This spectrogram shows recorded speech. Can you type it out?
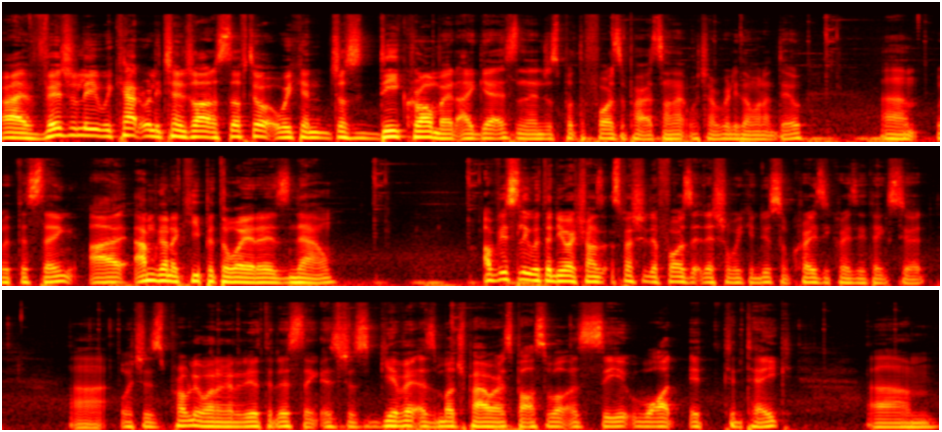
Alright, visually, we can't really change a lot of stuff to it. We can just dechrome it, I guess, and then just put the Forza parts on it, which I really don't want to do um, with this thing. I, I'm going to keep it the way it is now. Obviously, with the newer trans, especially the Forza Edition, we can do some crazy, crazy things to it. Uh, which is probably what I'm going to do to this thing, is just give it as much power as possible and see what it can take. Um,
